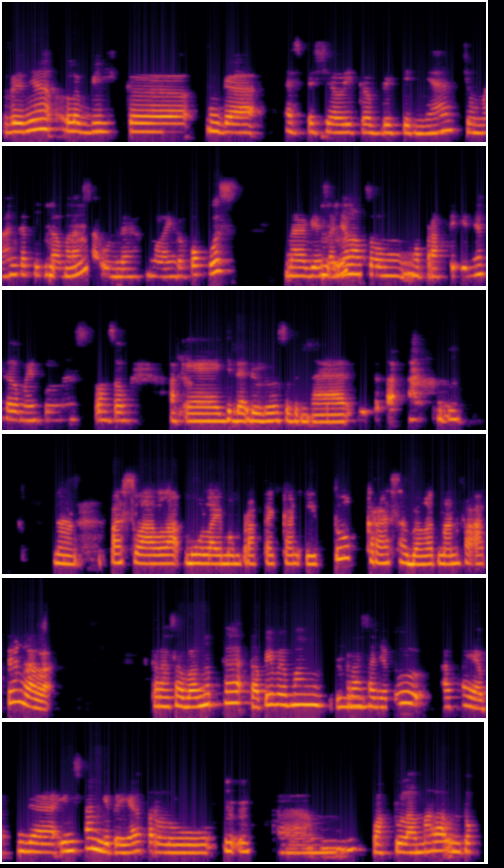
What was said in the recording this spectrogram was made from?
Sebenarnya lebih ke enggak especially ke breathingnya, cuman ketika mm -hmm. merasa udah mulai nggak fokus, nah biasanya mm -hmm. langsung ngepraktikinnya ke mindfulness, langsung oke okay, jeda dulu sebentar gitu kak. Nah, pas Lala mulai mempraktekkan itu, kerasa banget manfaatnya nggak lah? Kerasa banget Kak, tapi memang mm. kerasanya tuh apa ya, nggak instan gitu ya, perlu mm um, waktu lama lah untuk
